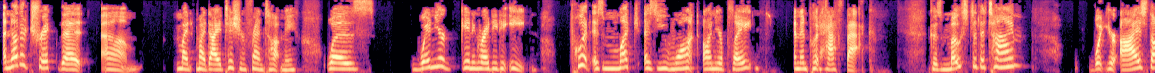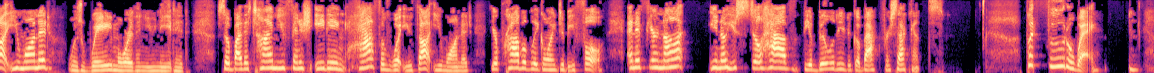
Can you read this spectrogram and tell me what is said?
Another trick that um, my, my dietitian friend taught me was when you're getting ready to eat put as much as you want on your plate and then put half back because most of the time what your eyes thought you wanted was way more than you needed. So by the time you finish eating half of what you thought you wanted, you're probably going to be full. And if you're not, you know, you still have the ability to go back for seconds. Put food away.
